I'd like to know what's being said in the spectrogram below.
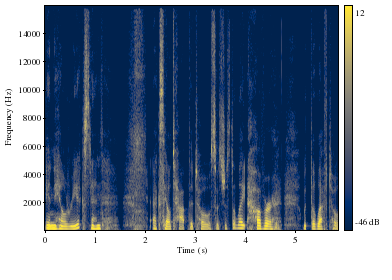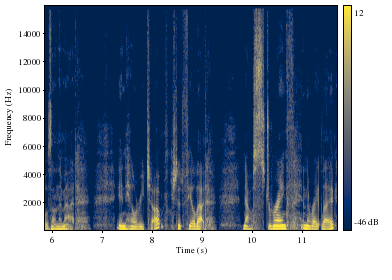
Inhale, re extend. Exhale, tap the toes. So it's just a light hover with the left toes on the mat. Inhale, reach up. You should feel that now, strength in the right leg.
